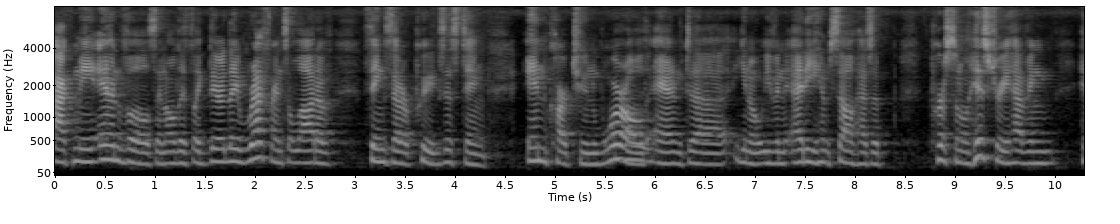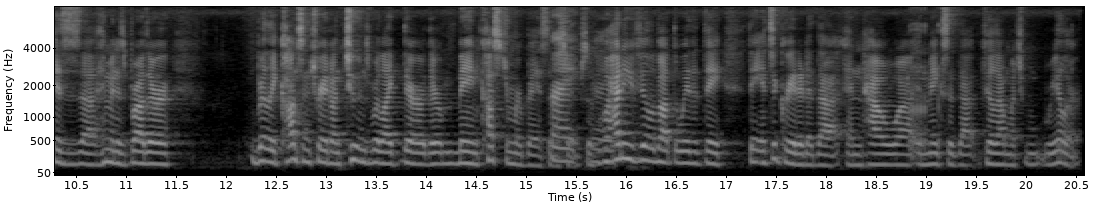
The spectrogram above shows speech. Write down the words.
Acme anvils and all this. Like they they reference a lot of things that are pre-existing in cartoon world, Mhm. and uh, you know even Eddie himself has a personal history, having his uh, him and his brother really concentrate on toons were like their their main customer base. and Right, So right. how do you feel about the way that they they integrated that and how uh, it makes it that feel that much realer?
